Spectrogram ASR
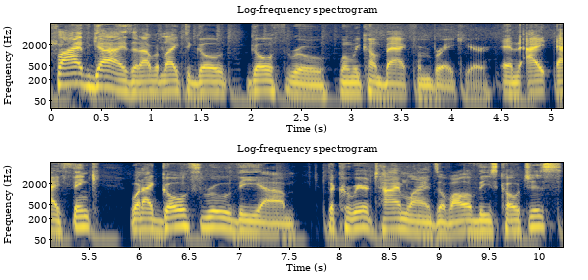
five guys that I would like to go go through when we come back from break here, and I I think when I go through the um, the career timelines of all of these coaches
